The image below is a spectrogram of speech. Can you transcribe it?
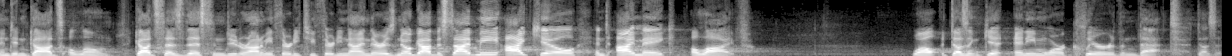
and in God's alone. God says this in Deuteronomy 32 39 There is no God beside me. I kill and I make alive. Well, it doesn't get any more clearer than that, does it?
